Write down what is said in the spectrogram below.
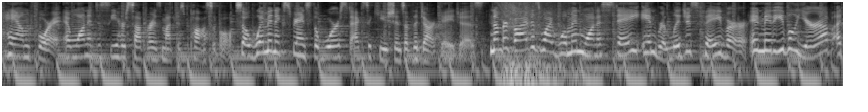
ham for it and wanted to see her suffer as much as possible. So women experienced the worst executions of the Dark Ages. Number 5 is why women want to stay in religious favor. In medieval Europe, a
